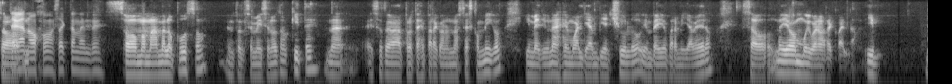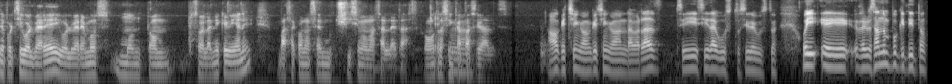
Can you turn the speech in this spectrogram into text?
te hagan ojo, exactamente. So, mamá me lo puso, entonces me dice, no te lo quites, eso te va a proteger para cuando no estés conmigo, y me dio una gemualdian bien chulo, bien bello para mi llavero, so, me dio muy buenos recuerdos. Y de por sí volveré y volveremos un montón. So, el año que viene vas a conocer muchísimo más atletas con otras incapacidades. Oh, qué chingón, qué chingón. La verdad, sí, sí da gusto, sí da gusto. Oye, eh, regresando un poquitito,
